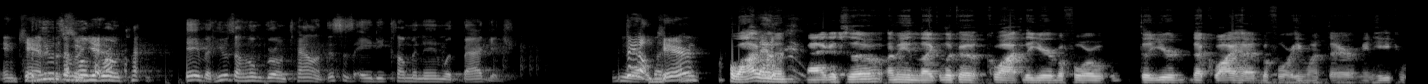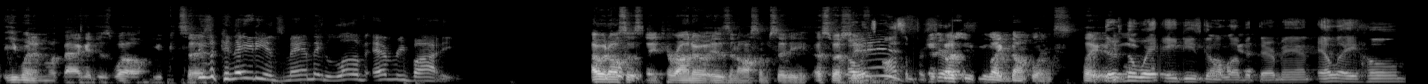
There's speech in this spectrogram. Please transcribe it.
in But he Canada. was a So, yeah, ta- David. He was a homegrown talent. This is AD coming in with baggage. they Yeah, don't but, I care. mean, Kawhi They went in with baggage, though. I mean, like look at Kawhi the year before, the year that Kawhi had before he went there. I mean, he he went in with baggage as well. You could say. These are Canadians, man. They love everybody. I would also say Toronto is an awesome city, Oh, especially It it's awesome for sure. especially if you like dumplings. Like There's no like- way AD's gonna oh, love it there, man. LA home.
